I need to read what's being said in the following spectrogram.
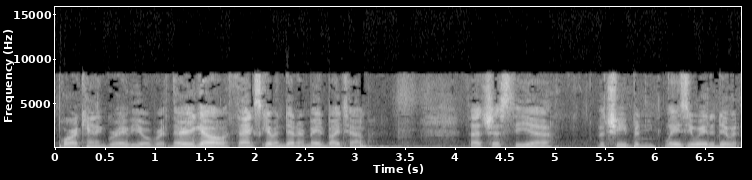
pour a can of gravy over it. There you go, Thanksgiving dinner made by Tim. That's just the uh, the cheap and lazy way to do it.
